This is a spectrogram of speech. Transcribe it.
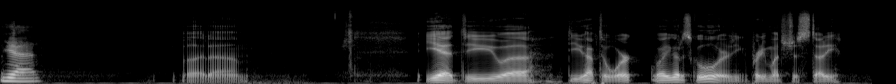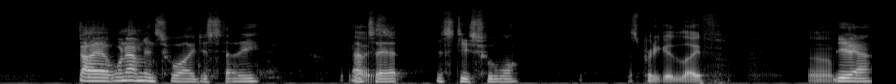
yeah. But um, yeah. Do you uh do you have to work while you go to school, or you can pretty much just study? Uh, when I'm in school, I just study. That's Nice. it. Just do school. It's pretty good life. Um, Yeah.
